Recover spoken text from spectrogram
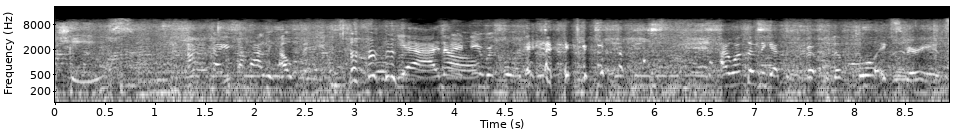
And cheese. I used to probably open. Yeah, I know. I want them to get the, the full experience.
